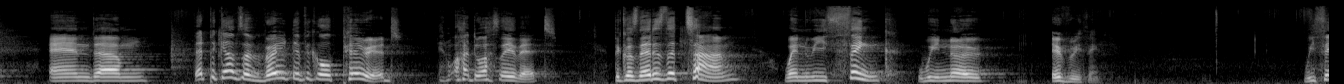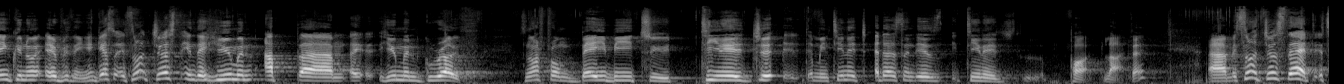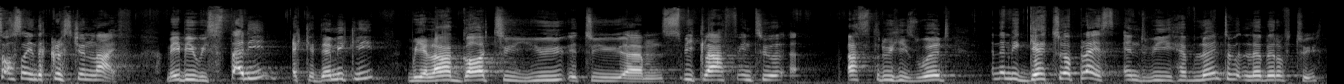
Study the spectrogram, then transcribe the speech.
and um, that becomes a very difficult period. And why do I say that? Because that is the time when we think we know everything. We think we know everything. And guess what? It's not just in the human, up, um, uh, human growth. It's not from baby to teenage. I mean, teenage, adolescent is teenage part life. Eh? Um, it's not just that. It's also in the Christian life. Maybe we study academically. We allow God to, you, to um, speak life into us through His Word. And then we get to a place and we have learned a little bit of truth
